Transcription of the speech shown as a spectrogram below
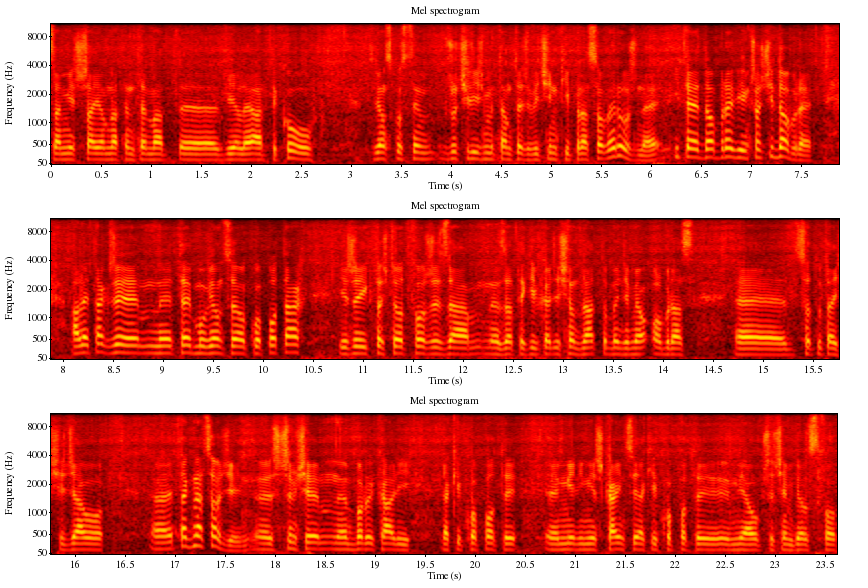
zamieszczają na ten temat wiele artykułów. W związku z tym wrzuciliśmy tam też wycinki prasowe różne i te dobre, w większości dobre, ale także m, te mówiące o kłopotach. Jeżeli ktoś to otworzy za, za te kilkadziesiąt lat, to będzie miał obraz, e, co tutaj się działo e, tak na co dzień, e, z czym się borykali, jakie kłopoty mieli mieszkańcy, jakie kłopoty miało przedsiębiorstwo.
